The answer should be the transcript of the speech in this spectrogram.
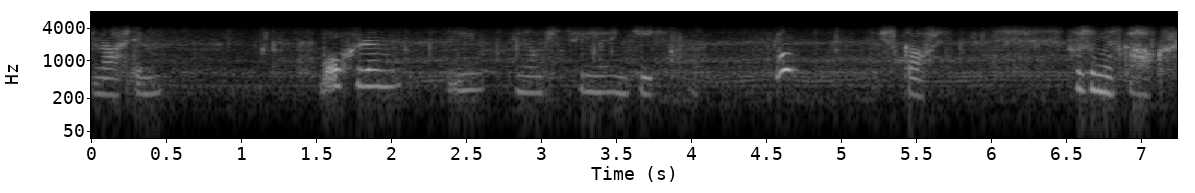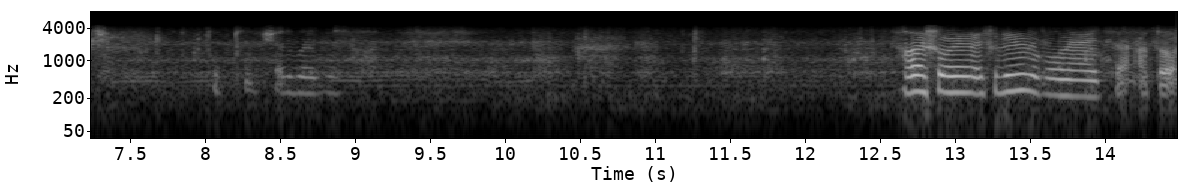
Нахрен. Похрен. И мне очень сильно интересно. Ну, сказал. Что же мне сказал, короче. Тут, тут сейчас будет вызов. Але що вони сюди не доповняються, а то...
